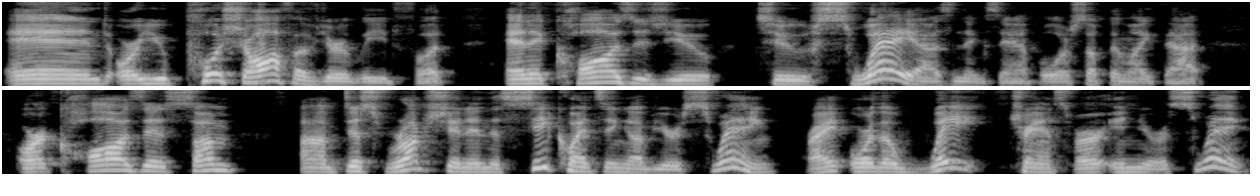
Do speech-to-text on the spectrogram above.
and or you push off of your lead foot and it causes you to sway as an example or something like that or it causes some um, disruption in the sequencing of your swing right? Or the weight transfer in your swing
